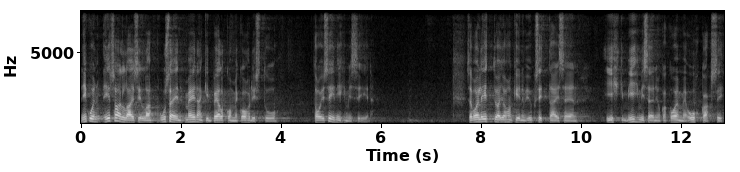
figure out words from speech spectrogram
Niin kuin israelilaisilla usein meidänkin pelkomme kohdistuu toisiin ihmisiin. Se voi liittyä johonkin yksittäiseen ihmiseen, jonka koemme uhkaksi,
